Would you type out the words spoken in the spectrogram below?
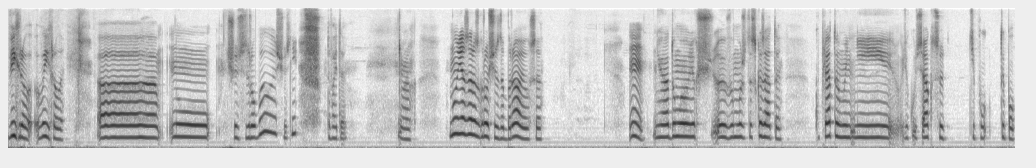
Виграли, виграли. Е, ну, щось зробили, щось ні. Давайте. А. Ну, я зараз гроші забираю, все. Я думаю, якщо е, ви можете сказати, купляти мені якусь акцію, типу, типу,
